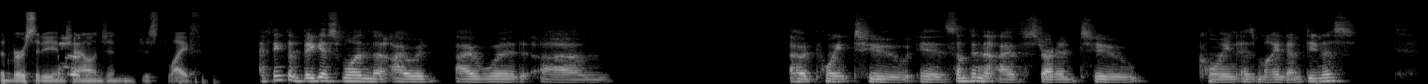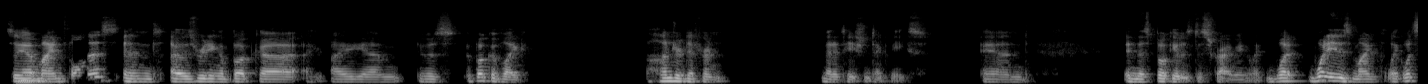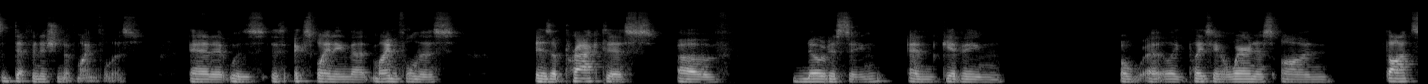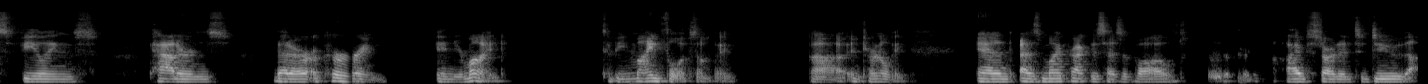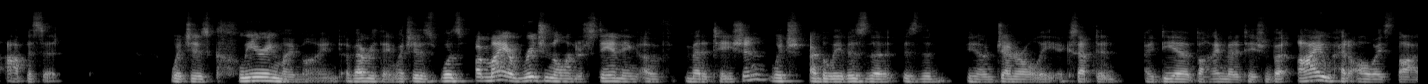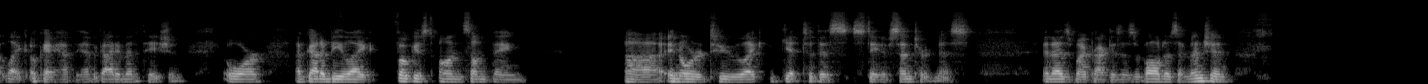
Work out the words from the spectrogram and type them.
adversity and challenge and just life? I think the biggest one that i would i would um i would point to is something that i've started to coin as mind emptiness. So you have mm. mindfulness and i was reading a book uh i, I um it was a book of like a hundred different meditation techniques and in this book it was describing like what what is mindful like what's the definition of mindfulness? And it was explaining that mindfulness is a practice of noticing and giving uh, like placing awareness on thoughts feelings patterns that are occurring in your mind to be mindful of something uh, internally and as my practice has evolved i've started to do the opposite which is clearing my mind of everything which is was uh, my original understanding of meditation which i believe is the is the you know generally accepted idea behind meditation. But i had always thought like okay i have to have a guided meditation or i've got to be like focused on something uh in order to like get to this state of centeredness and as my practice has evolved as i mentioned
